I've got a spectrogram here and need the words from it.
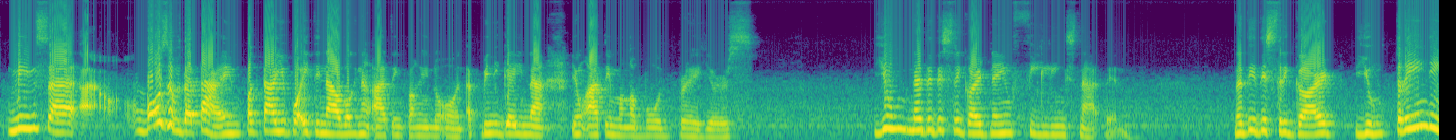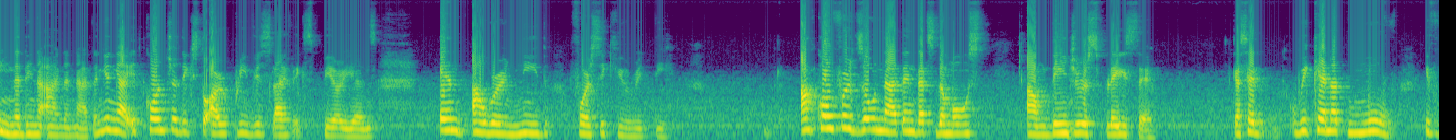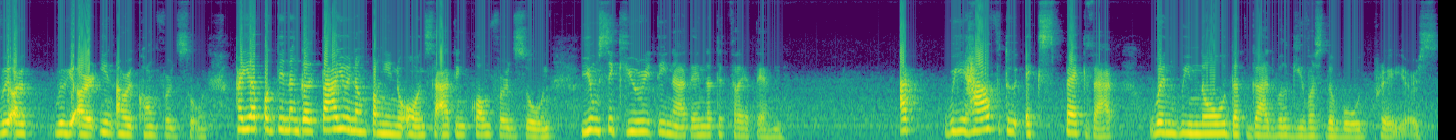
Minsan, uh, most of the time, pag tayo po ay tinawag ng ating Panginoon at binigay na yung ating mga bold prayers, yung nadidisregard na yung feelings natin. Nadidisregard yung training na dinaanan natin. Yun nga, it contradicts to our previous life experience and our need for security. Ang comfort zone natin, that's the most um, dangerous place eh. Kasi we cannot move if we are we are in our comfort zone. Kaya pag tinanggal tayo ng Panginoon sa ating comfort zone, yung security natin natithreaten we have to expect that when we know that God will give us the bold prayers.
